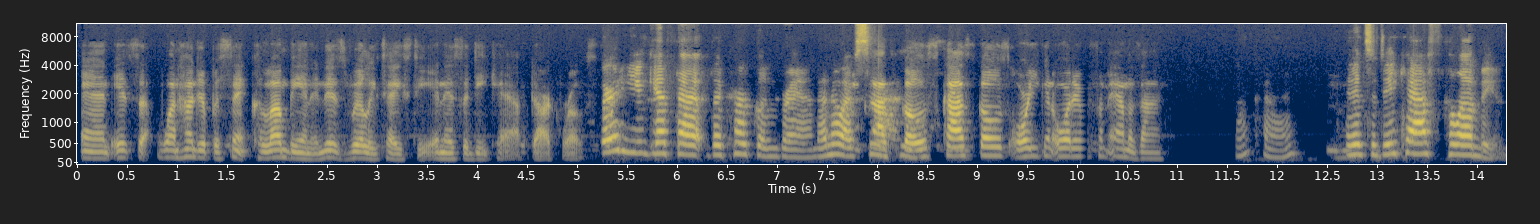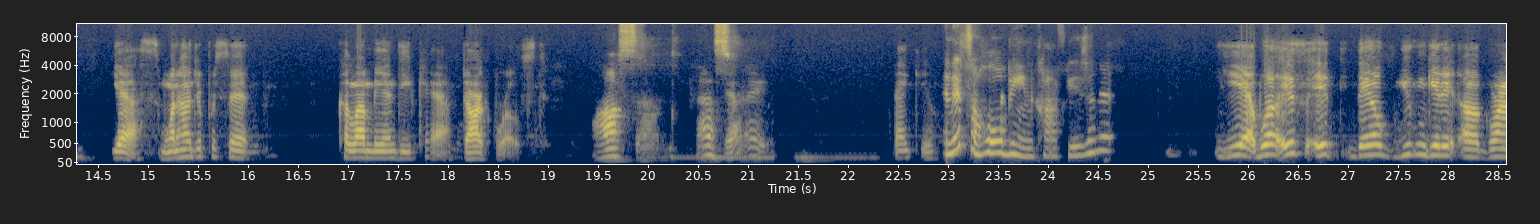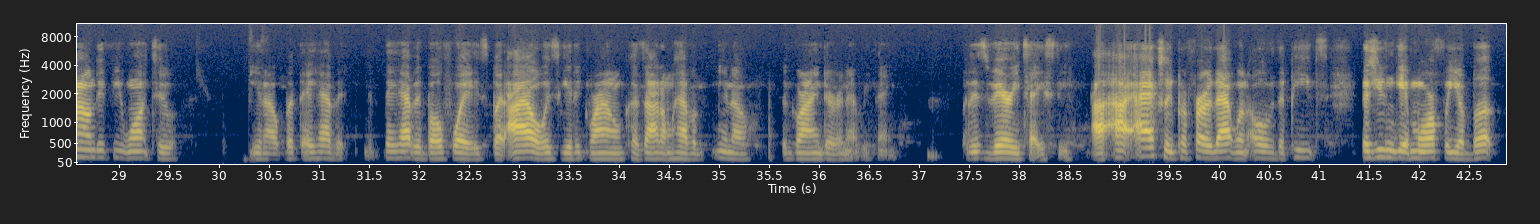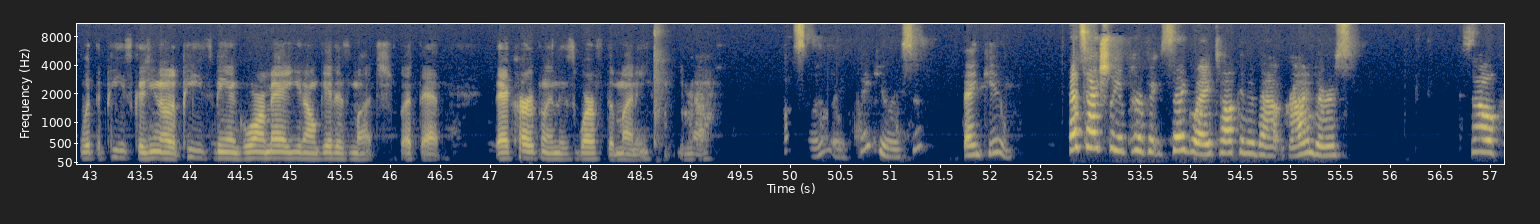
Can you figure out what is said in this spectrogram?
and it's 100% Colombian, and it's really tasty, and it's a decaf dark roast. Where do you get that the Kirkland brand? I know I've seen it. Costco's, Costco's, or you can order it from Amazon. Okay, and mm-hmm. it's a decaf Colombian. Yes, 100% Colombian decaf, dark roast. Awesome. That's Yeah. great. Thank you. And it's a whole bean coffee, isn't it? Yeah, well, it's it. They'll you can get it uh, ground if you want to, you know, but they have it they have it both ways. But I always get it ground because I don't have a you know the grinder and everything. But it's very tasty. I, I I actually prefer that one over the Peet's because you can get more for your buck with the Peet's because you know the Peet's being gourmet you don't get as much, but that that Kirkland is worth the money. You know. Absolutely. Thank you, Lisa. Thank you. That's actually a perfect segue talking about grinders. So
